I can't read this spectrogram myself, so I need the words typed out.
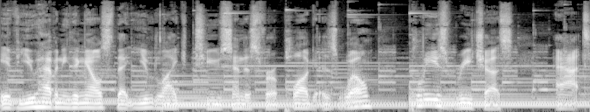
if you have anything else that you'd like to send us for a plug as well, please reach us at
